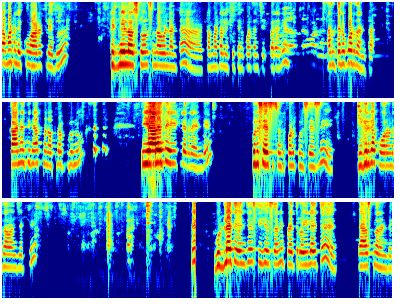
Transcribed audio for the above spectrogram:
టమాటాలు ఎక్కువ వాడట్లేదు. కిడ్నీలో స్టోన్స్ ఉన్న వాళ్ళంట టమాటాలు ఎక్కువ తినకూడదని చెప్పారని. అసలు తినకూడదంట. కానీ తినేస్తున్నాను అప్పుడప్పుడును. ఇవాళైతే వేయట్లేదులేండి. పులుసు వేసి చింతపండు పులుసు వేసి ఎగిరిగా కూర వండుదామని చెప్పి. గుడ్లు అయితే ఏం చేసి తీసేసాను ఇప్పుడైతే రొయ్యలు అయితే వేస్తున్నానండి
